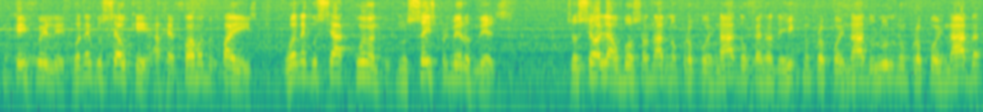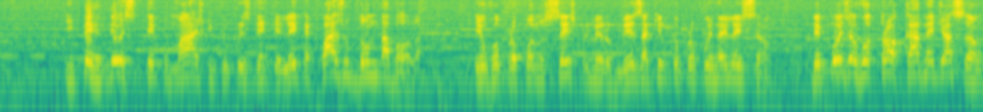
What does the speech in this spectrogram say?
com quem foi eleito. Vou negociar o quê? A reforma do país. Vou negociar quando? Nos seis primeiros meses. Se você olhar, o Bolsonaro não propôs nada, o Fernando Henrique não propôs nada, o Lula não propôs nada e perdeu esse tempo mágico em que o presidente eleito é quase o dono da bola. Eu vou propor nos seis primeiros meses aquilo que eu propus na eleição. Depois eu vou trocar a mediação.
